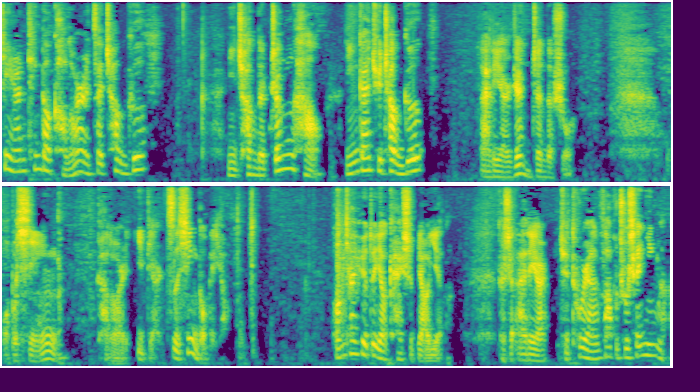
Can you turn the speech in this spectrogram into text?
竟然听到卡罗尔在唱歌。你唱的真好，你应该去唱歌。艾丽尔认真的说：“我不行。”卡罗尔一点自信都没有。皇家乐队要开始表演了。可是艾丽尔却突然发不出声音了。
